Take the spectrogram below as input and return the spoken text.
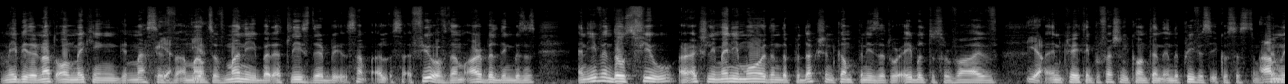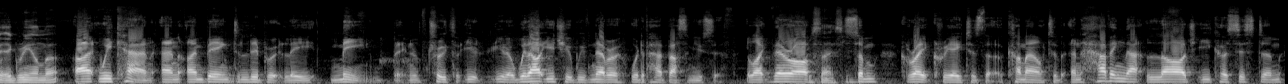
maybe they're not all making massive yeah, amounts yeah. of money, but at least there be some a, a few of them are building business. And even those few are actually many more than the production companies that were able to survive yeah. in creating professional content in the previous ecosystem. Um, can we agree on that? Uh, we can, and I'm being deliberately mean. But in truth, you, you, know, without YouTube, we've never would have had Bassem Youssef. Like there are Precisely. some great creators that have come out of, and having that large ecosystem,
